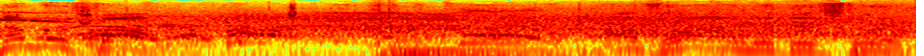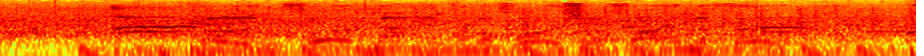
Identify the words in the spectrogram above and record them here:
Number five. Offline with his three. Gone four of nine from a four so far in the third.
